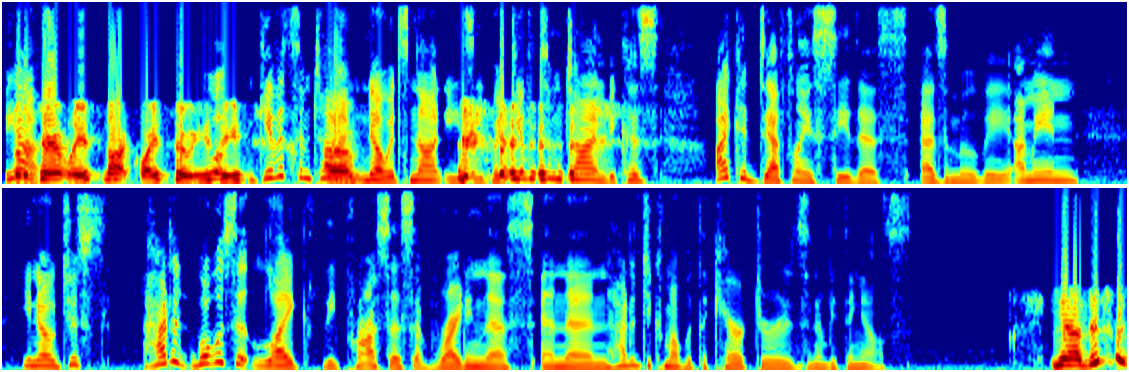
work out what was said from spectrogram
Yeah. But apparently it's not quite so easy. Well, give it some time. Um, no, it's not easy, but give it some time because I could definitely see this as a movie. I mean, you know, just how did what was it like the process of writing this and then how did you come up with the characters and everything else? Yeah, this was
